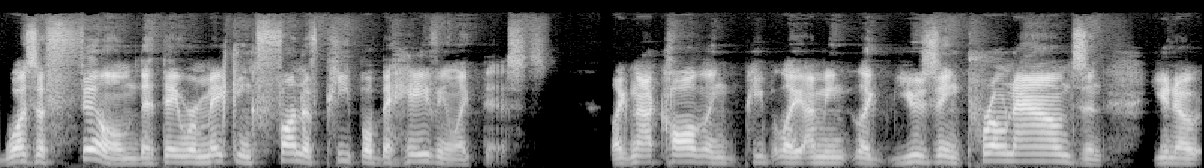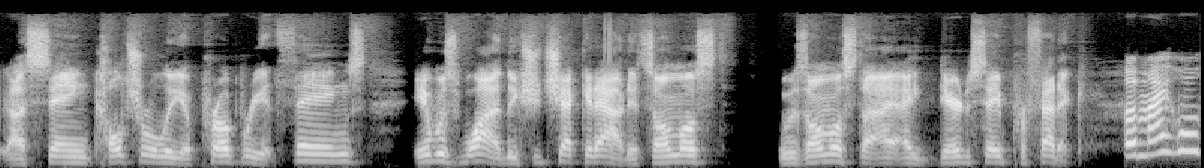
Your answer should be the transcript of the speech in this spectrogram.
was a film that they were making fun of people behaving like this. Like not calling people like i mean like using pronouns and you know uh, saying culturally appropriate things. It was wild. You should check it out. It's almost it was almost i, I dare to say prophetic. But my whole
